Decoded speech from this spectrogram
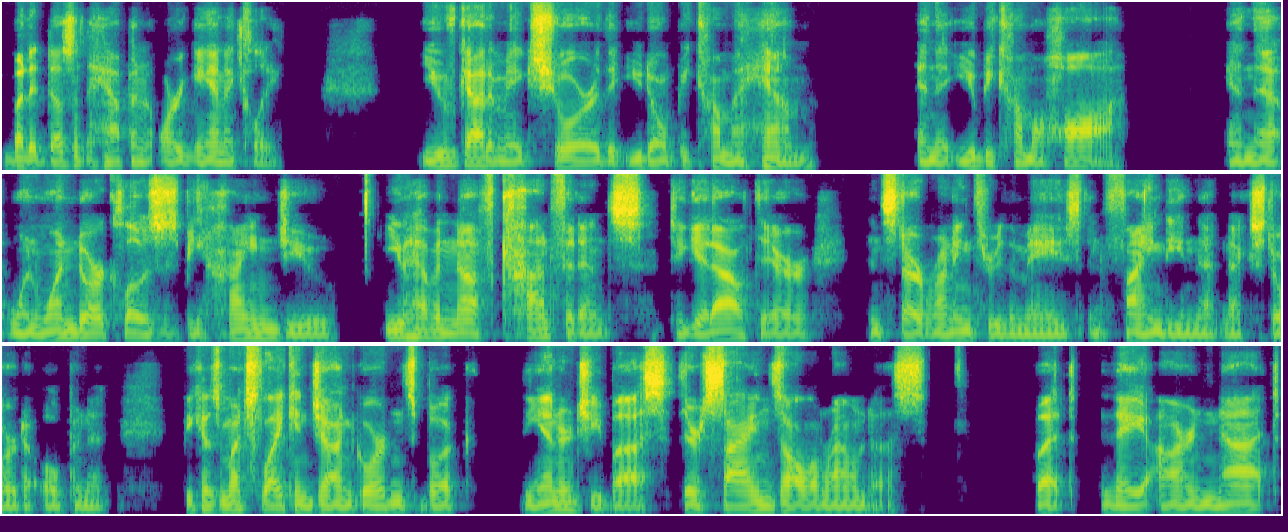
but it doesn't happen organically. You've got to make sure that you don't become a hem and that you become a haw, and that when one door closes behind you, you have enough confidence to get out there and start running through the maze and finding that next door to open it. Because much like in Jon Gordon's book, The Energy Bus, there's signs all around us, but they are not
